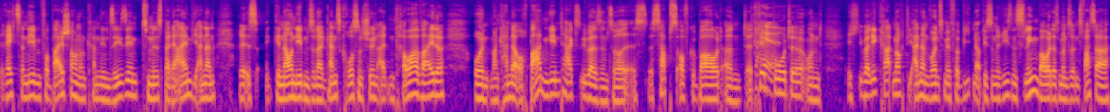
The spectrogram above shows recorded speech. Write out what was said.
rechts daneben vorbeischauen und kann den See sehen. Zumindest bei der einen. Die anderen ist genau neben so einer ganz großen, schönen alten Trauerweide. Und man kann da auch baden gehen tagsüber. Es sind so äh, Subs aufgebaut und äh, Geil. Tretboote. Und ich überlege gerade noch, die anderen wollen es mir verbieten, ob ich so einen riesen Sling baue, dass man so ins Wasser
